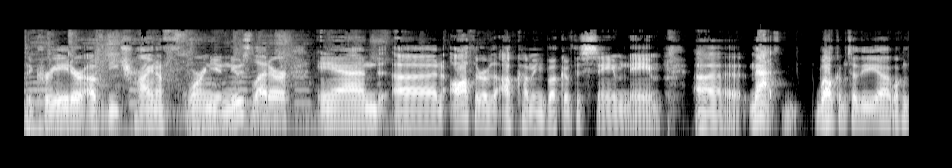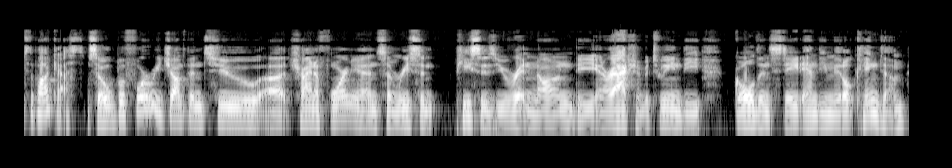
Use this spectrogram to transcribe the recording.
the creator of the Chinafornia newsletter, and uh, an author of the upcoming book of the same name. Uh, Matt, welcome to the uh, welcome to the podcast. So before we jump into uh, Chinafornia and some recent pieces you've written on the interaction between the Golden State and the Middle Kingdom,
